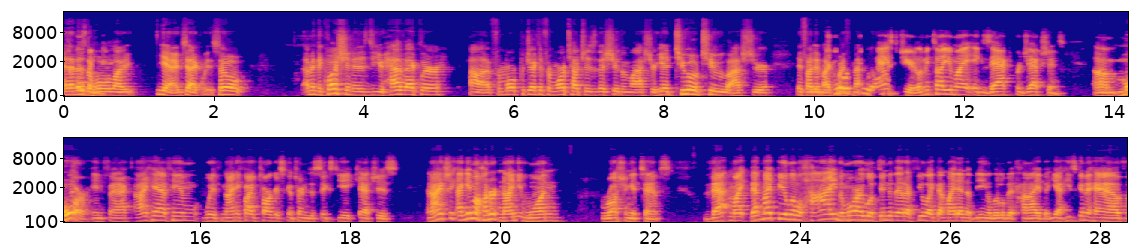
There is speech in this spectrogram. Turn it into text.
And then there's the whole like, yeah, exactly. So, I mean, the question is, do you have Ekeler uh, for more projected for more touches this year than last year. He had 202 last year. If I did my quick math last year, let me tell you my exact projections. Um, more, in fact, I have him with 95 targets, going to turn into 68 catches, and I actually I gave him 191 rushing attempts. That might that might be a little high. The more I looked into that, I feel like that might end up being a little bit high. But yeah, he's going to have,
